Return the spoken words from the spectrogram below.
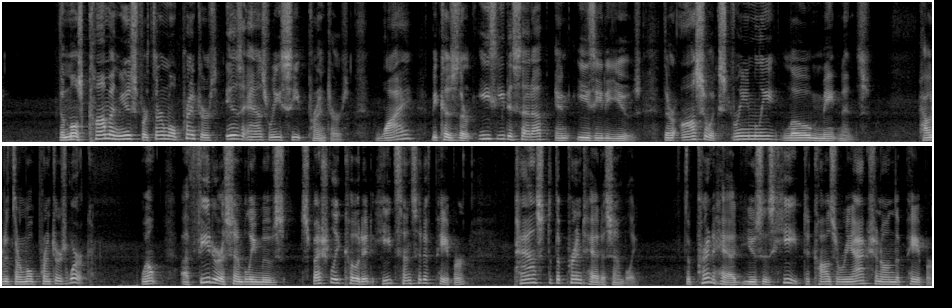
The most common use for thermal printers is as receipt printers. Why? Because they're easy to set up and easy to use. They're also extremely low maintenance. How do thermal printers work? Well, a feeder assembly moves specially coated heat-sensitive paper past the print head assembly. The print head uses heat to cause a reaction on the paper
